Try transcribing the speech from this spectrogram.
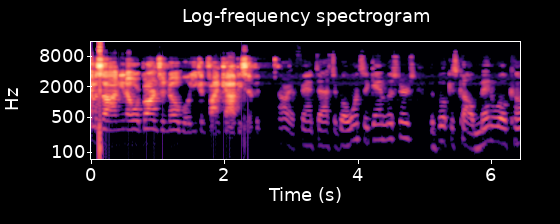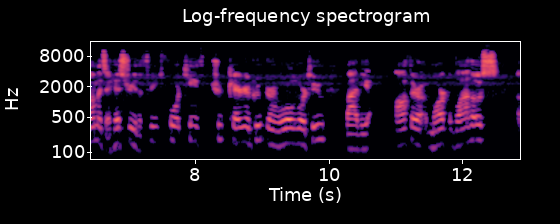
Amazon. You know, or Barnes and Noble. You can find copies of it. All right, fantastic. Well, once again, listeners, the book is called Men Will Come. It's a history of the 314th Troop Carrier Group during World War II by the author Mark Vlahos, uh,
